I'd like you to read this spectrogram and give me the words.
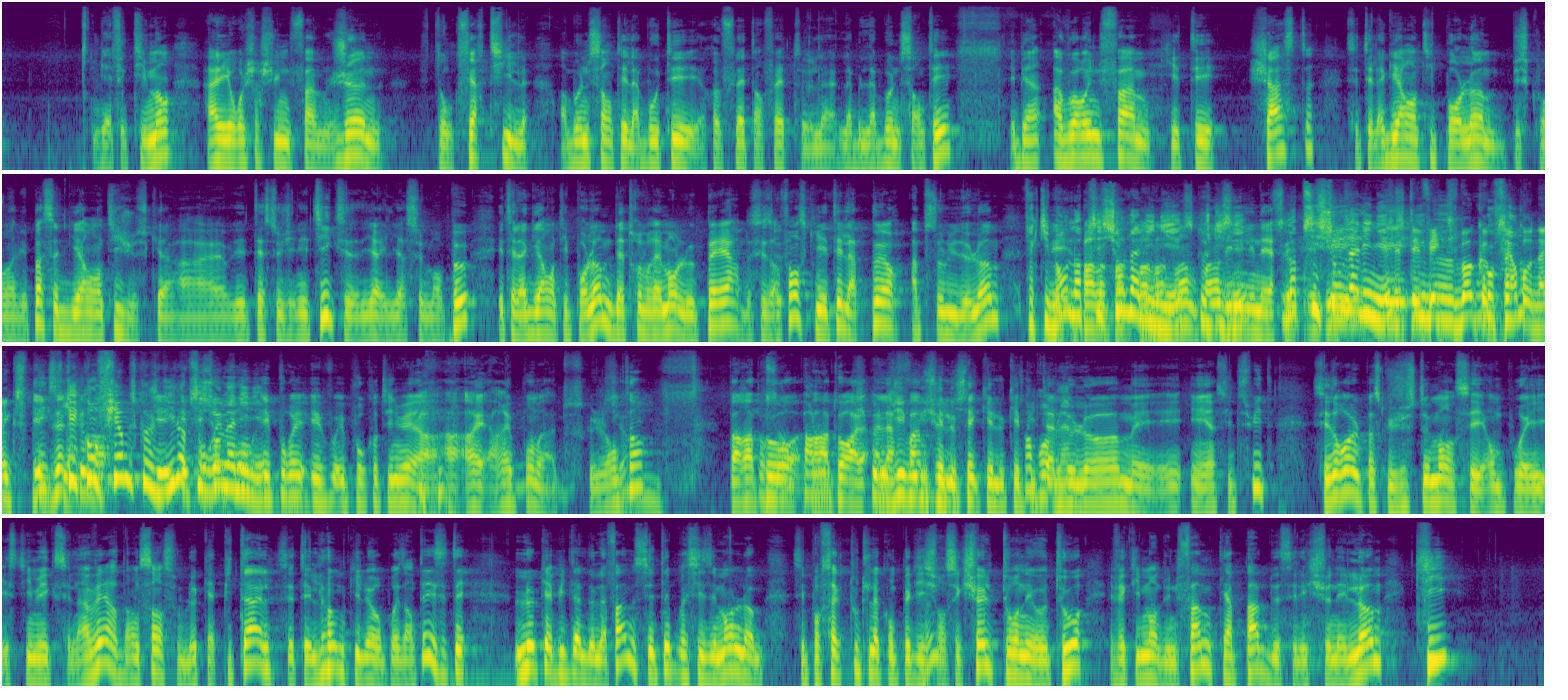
eh effectivement, aller rechercher une femme jeune, donc fertile, en bonne santé, la beauté reflète en fait la bonne santé, eh bien avoir une femme qui était chaste, c'était la garantie pour l'homme, puisqu'on n'avait pas cette garantie jusqu'à des tests génétiques, c'est-à-dire il y a seulement peu, était la garantie pour l'homme d'être vraiment le père de ses enfants, ce qui était la peur absolue de l'homme. Effectivement, l'obsession de la lignée, ce que je disais. L'obsession de la lignée. C'est effectivement comme ça qu'on a expliqué. Qui confirme ce que je dis, l'obsession de la lignée. Et pour, et pour continuer à, à, à, répondre à tout ce que j'entends, par rapport, par rapport à, à, la femme qui est le, qui est le capital de l'homme et, et, et, ainsi de suite. C'est drôle parce que justement, on pourrait estimer que c'est l'inverse, dans le sens où le capital, c'était l'homme qui le représentait, et c'était le capital de la femme, c'était précisément l'homme. C'est pour ça que toute la compétition oui. sexuelle tournait autour, effectivement, d'une femme capable de sélectionner l'homme qui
